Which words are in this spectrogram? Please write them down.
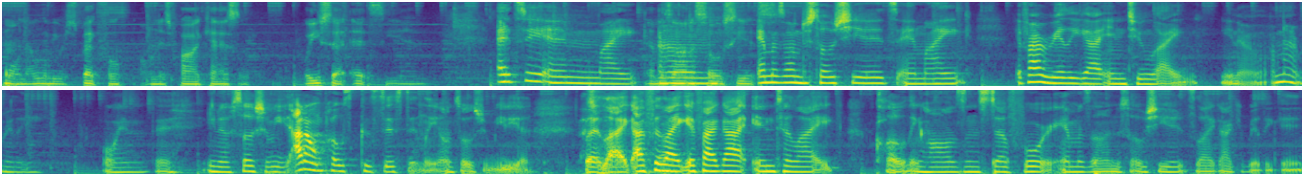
come on now. We're gonna be respectful on this podcast. Well, you said Etsy and Etsy and like Amazon um, Associates. Amazon Associates and like if I really got into like, you know, I'm not really on the, you know, social media. I don't post consistently on social media. but like I feel like if I got into like clothing hauls and stuff for Amazon Associates, like I could really get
